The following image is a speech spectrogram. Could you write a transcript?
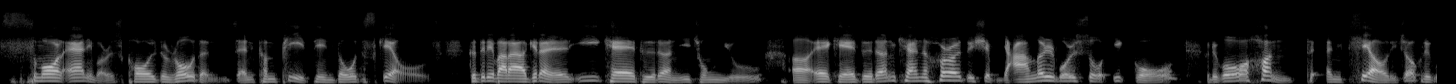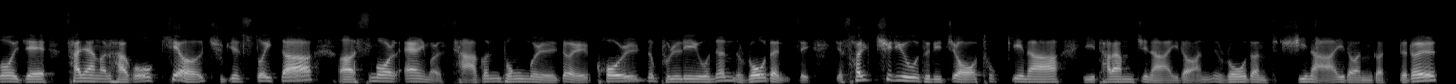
small animals called rodents and compete in those skills. 그들이 말하기를 이 개들은 이 종류의 개들은 can herd sheep 양을 볼 수 있고 그리고 hunt and kill이죠. 그리고 이제 사냥을 하고 kill 죽일 수도 있다. Uh, small animals 작은 동물들 called 불리우는 rodents 이제 설치류들이죠. 토끼나 이 다람쥐나 이런 rodent 쥐나 이런 것들을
